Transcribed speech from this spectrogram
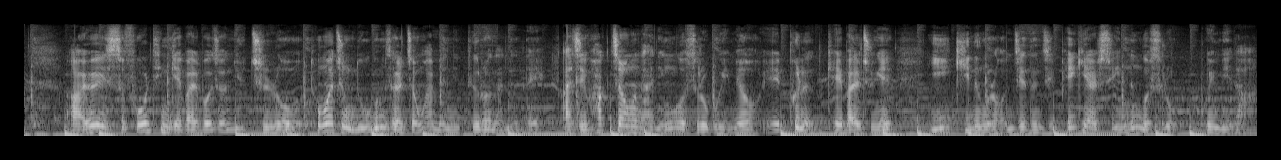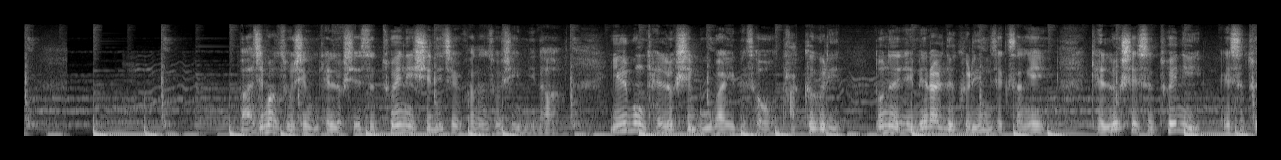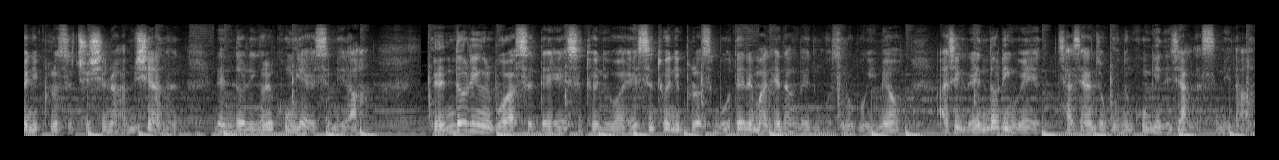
iOS 14 개발 버전 유출로 통화 중 녹음 설정 화면이 드러났는데 아직 확정은 아닌 것으로 보이며 애플은 개발 중에 이 기능을 언제든지 폐기할 수 있는 것으로 보입니다. 마지막 소식은 갤럭시 S20 시리즈에 관한 소식입니다. 일본 갤럭시 모바일에서 다크 그린 또는 에메랄드 그린 색상의 갤럭시 S20, S20 플러스 출시를 암시하는 렌더링을 공개하였습니다. 렌더링을 보았을 때 S20와 S20 플러스 모델에만 해당되는 것으로 보이며 아직 렌더링 외엔 자세한 정보는 공개되지 않았습니다.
